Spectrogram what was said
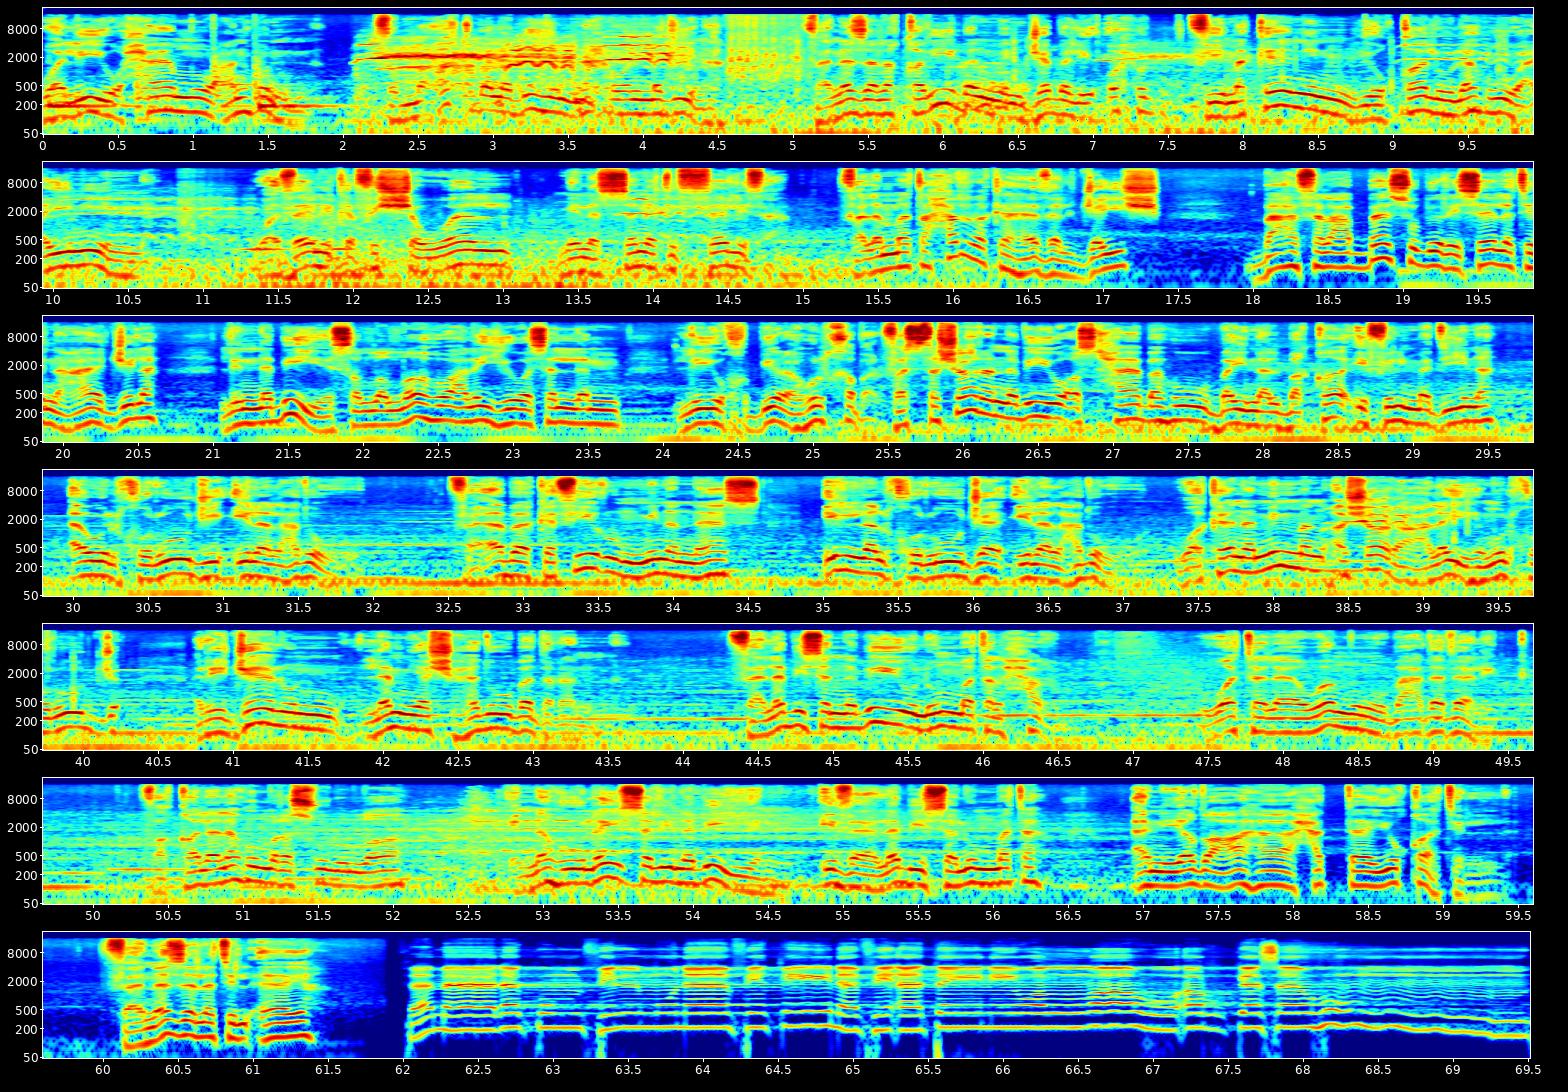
وليحاموا عنهن. ثم أقبل بهم نحو المدينة فنزل قريبا من جبل أحد في مكان يقال له عينين وذلك في الشوال من السنة الثالثة. فلما تحرك هذا الجيش بعث العباس برسالة عاجلة للنبي صلى الله عليه وسلم ليخبره الخبر. فاستشار النبي أصحابه بين البقاء في المدينة أو الخروج إلى العدو فأبى كثير من الناس إلا الخروج إلى العدو وكان ممن أشار عليهم الخروج رجال لم يشهدوا بدرا فلبس النبي لمة الحرب وتلاوموا بعد ذلك فقال لهم رسول الله إنه ليس لنبي إذا لبس لمته أن يضعها حتى يقاتل. فنزلت الآية فما لكم في المنافقين فئتين والله أركسهم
